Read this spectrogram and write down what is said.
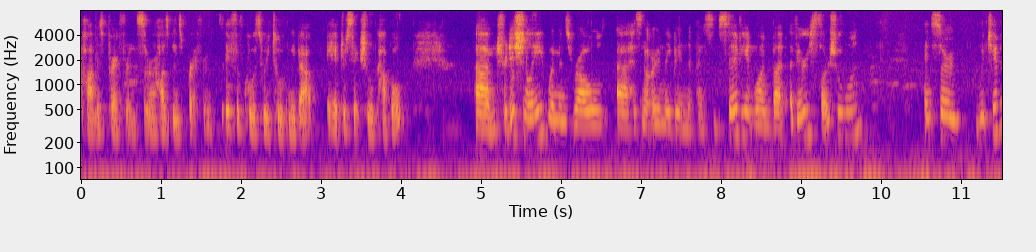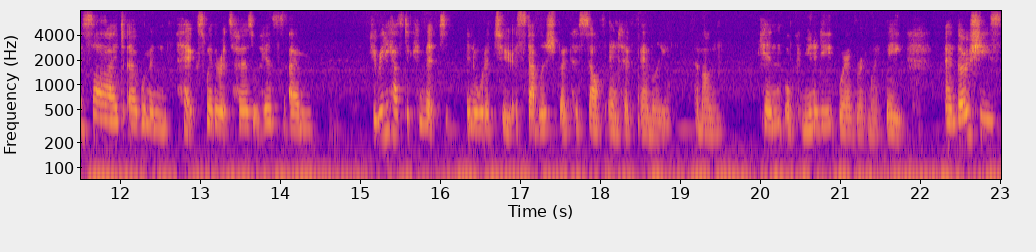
partner's preference or her husband's preference, if of course we're talking about a heterosexual couple. Um, traditionally, women's role uh, has not only been a subservient one, but a very social one. And so, whichever side a woman picks, whether it's hers or his, um, she really has to commit in order to establish both herself and her family among kin or community, wherever it might be. And though she's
